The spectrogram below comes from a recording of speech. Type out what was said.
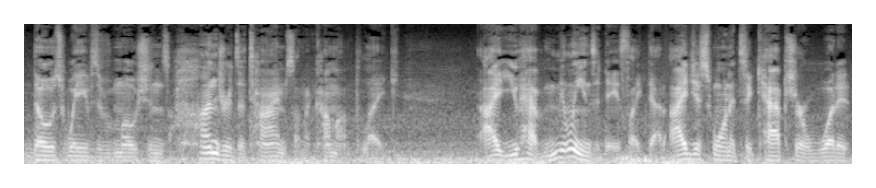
those waves of emotions hundreds of times on the come up. Like, I you have millions of days like that. I just wanted to capture what it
